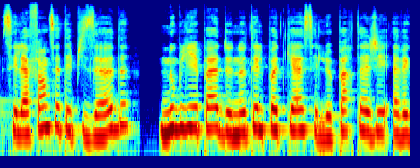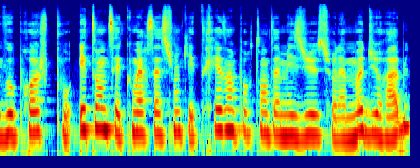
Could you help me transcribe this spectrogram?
C'est la fin de cet épisode. N'oubliez pas de noter le podcast et de le partager avec vos proches pour étendre cette conversation qui est très importante à mes yeux sur la mode durable.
